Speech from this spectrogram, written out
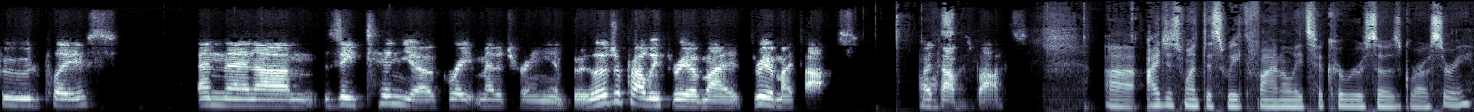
food place. And then um, zaytinya great mediterranean food. Those are probably three of my three of my tops my awesome. top spots. Uh, i just went this week finally to caruso's grocery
